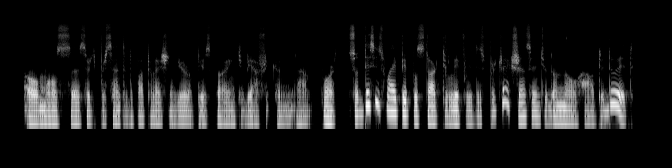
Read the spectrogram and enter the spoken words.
almost uh, 30% of the population of Europe is going to be African uh, born. So this is why people start to live with these projections and you don't know how to do it.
